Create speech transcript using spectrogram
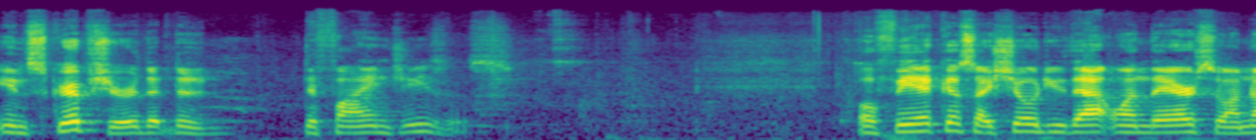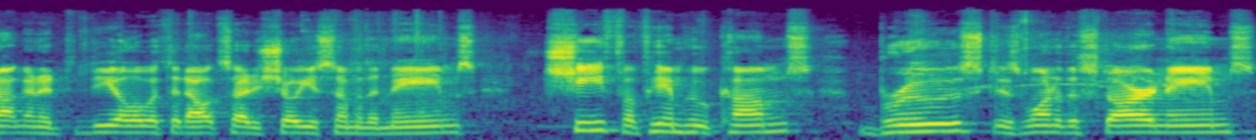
in Scripture that de- define Jesus. Ophiuchus, I showed you that one there, so I'm not going to deal with it outside to show you some of the names. Chief of him who comes, bruised is one of the star names,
